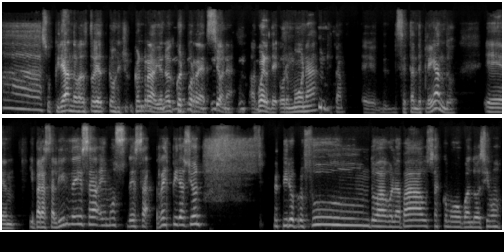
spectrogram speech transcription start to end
ah, suspirando cuando estoy con, rabia, ¿no? El cuerpo reacciona. Acuerde, hormonas eh, se están desplegando. Eh, y para salir de esa, de esa respiración, respiro profundo, hago la pausa, es como cuando decimos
